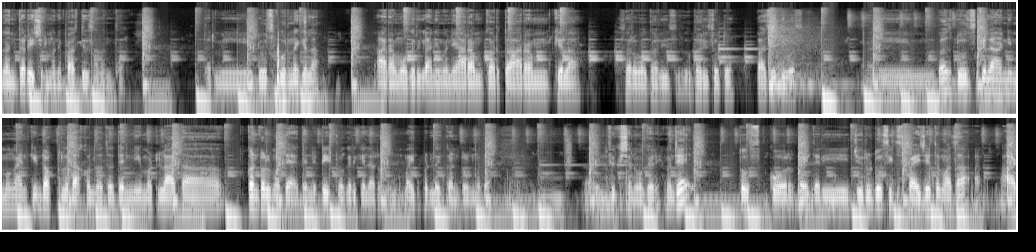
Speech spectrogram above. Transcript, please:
नंतर येशील म्हणे पाच दिवसानंतर. तर मी डोस पूर्ण केला. आराम वगैरे आणि म्हणे आराम करतो आराम केला. सर्व घरीच घरीच होतो पाच दिवस. आणि बस डोस केला आणि मग आणखी डॉक्टरला दाखवलं होतं. त्यांनी म्हटलं आता कंट्रोलमध्ये आहे. त्यांनी टेस्ट वगैरे केल्यावर माहीत पडलं की कंट्रोलमध्ये इन्फेक्शन वगैरे. म्हणजे तो स्कोअर काहीतरी झिरो टू सिक्स पाहिजे तर माझा आठ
